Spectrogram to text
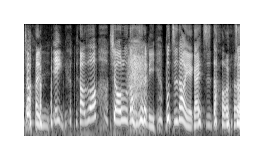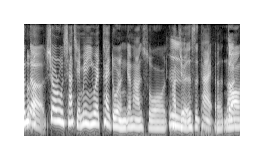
就很硬。想说秀露到这里，不知道也该知道了。真的，秀露他前面因为太多人跟他说，他觉得是泰恩，然后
